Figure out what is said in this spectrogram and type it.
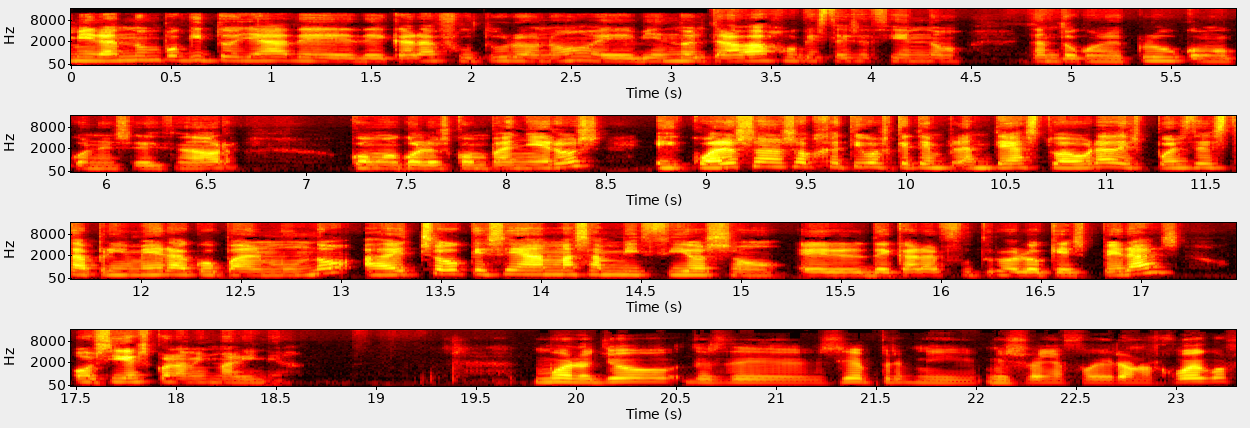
mirando un poquito ya de, cara a futuro, ¿no? Eh, viendo el trabajo que estáis haciendo tanto con el club como con el seleccionador, como con los compañeros, eh, ¿cuáles son los objetivos que te planteas tú ahora después de esta primera Copa del Mundo? ¿Ha hecho que sea más ambicioso el de cara al futuro lo que esperas o sigues con la misma línea? Bueno, yo desde siempre mi, sueño fue ir a unos juegos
